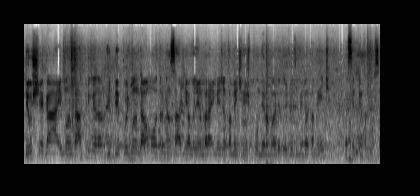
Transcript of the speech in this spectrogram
de eu chegar e mandar a primeira e depois mandar uma outra mensagem ela lembrar imediatamente responder, na maioria das vezes imediatamente, é 70%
